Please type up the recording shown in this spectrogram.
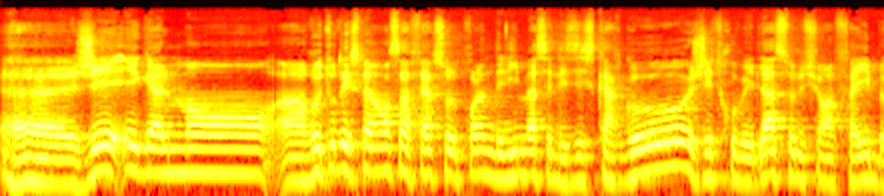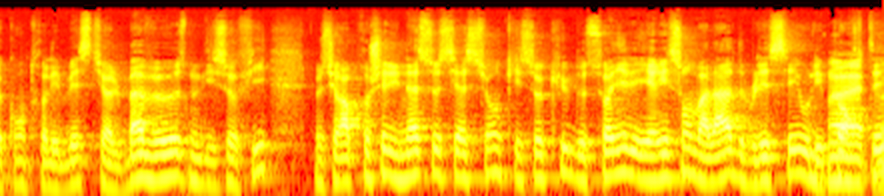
Euh, j'ai également un retour d'expérience à faire sur le problème des limaces et des escargots. J'ai trouvé la solution infaillible contre les bestioles baveuses, nous dit Sophie. Je me suis rapproché d'une association qui s'occupe de soigner les hérissons malades, blessés ou les portés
